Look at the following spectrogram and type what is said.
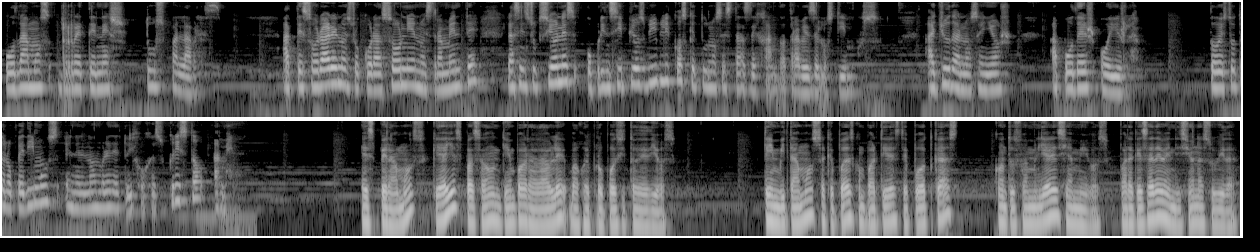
podamos retener tus palabras, atesorar en nuestro corazón y en nuestra mente las instrucciones o principios bíblicos que tú nos estás dejando a través de los tiempos. Ayúdanos, Señor, a poder oírla. Todo esto te lo pedimos en el nombre de tu Hijo Jesucristo. Amén. Esperamos que hayas pasado un tiempo agradable bajo el propósito de Dios. Te invitamos a que puedas compartir este podcast con tus familiares y amigos para que sea de bendición a su vida.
